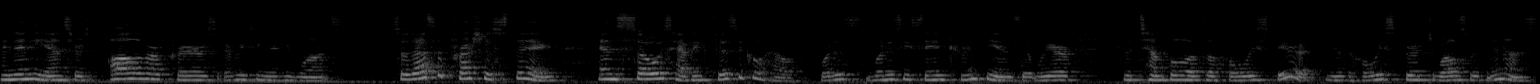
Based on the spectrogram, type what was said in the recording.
And then He answers all of our prayers, everything that He wants. So that's a precious thing. And so is having physical health. What, is, what does He say in Corinthians? That we are the temple of the Holy Spirit. You know, the Holy Spirit dwells within us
